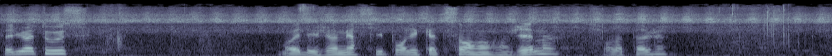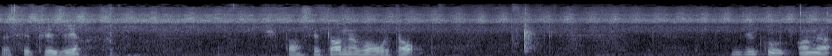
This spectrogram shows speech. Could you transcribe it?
Salut à tous Ouais déjà merci pour les 400 j'aime sur la page. Ça fait plaisir. Je pensais pas en avoir autant. Du coup on a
